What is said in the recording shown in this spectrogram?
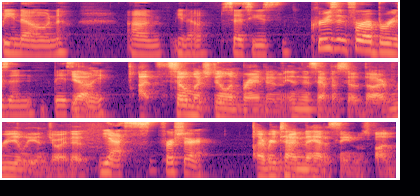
be known. Um, you know, says he's cruising for a bruising, basically. I, so much Dylan Brandon in this episode, though. I really enjoyed it. Yes, for sure. Every time they had a scene was fun.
